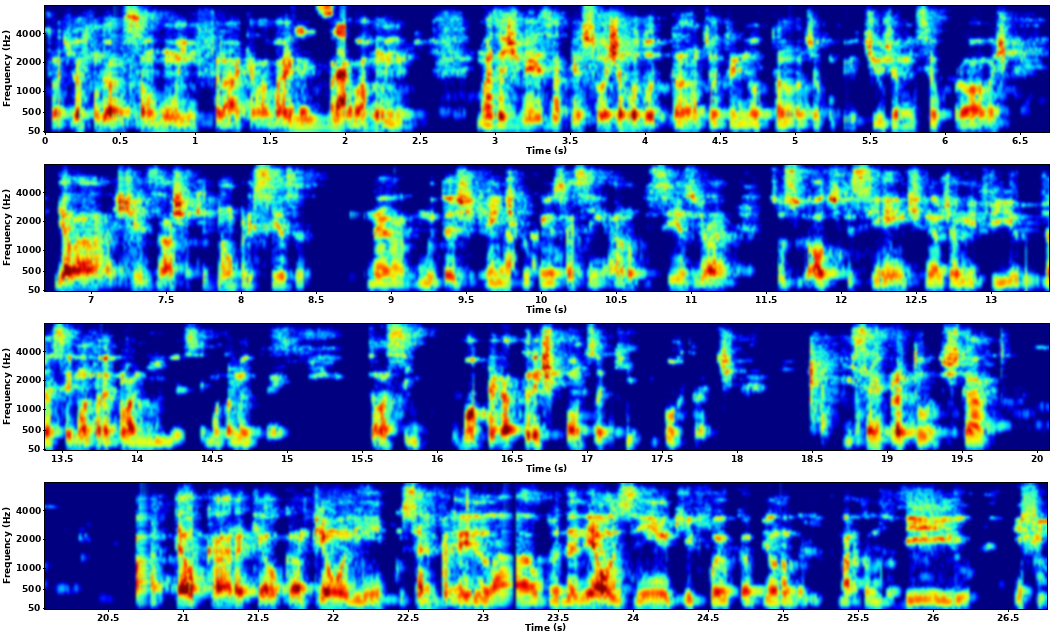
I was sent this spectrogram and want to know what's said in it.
Se ela tiver fundação ruim, fraca, ela vai Exato. acabar ruindo. Mas às vezes a pessoa já rodou tanto, já treinou tanto, já competiu, já venceu provas, e ela às vezes acha que não precisa. Né? Muita gente que eu conheço é assim, ah, não preciso, já sou autossuficiente, né? eu já me viro, já sei montar minha planilha, sei montar meu treino. Então, assim, eu vou pegar três pontos aqui importantes. E serve para todos, tá? Até o cara que é o campeão olímpico serve para ele lá, o Danielzinho, que foi o campeão da Maratona do Rio, enfim.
